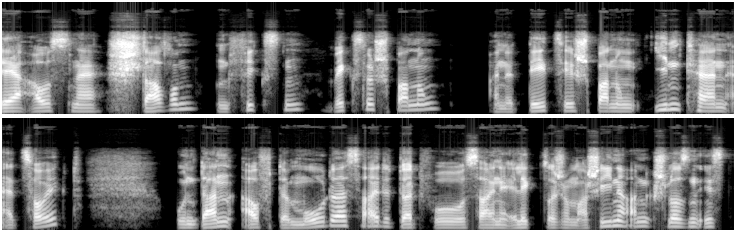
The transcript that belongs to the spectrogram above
der aus einer starren und fixen Wechselspannung eine DC-Spannung intern erzeugt und dann auf der Motorseite, dort wo seine elektrische Maschine angeschlossen ist,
